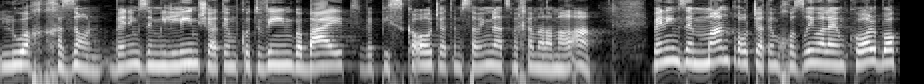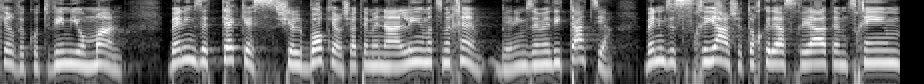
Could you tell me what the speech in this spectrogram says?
לוח חזון, בין אם זה מילים שאתם כותבים בבית ופסקאות שאתם שמים לעצמכם על המראה, בין אם זה מנטרות שאתם חוזרים עליהן כל בוקר וכותבים יומן, בין אם זה טקס של בוקר שאתם מנהלים עם עצמכם, בין אם זה מדיטציה, בין אם זה שחייה, שתוך כדי השחייה אתם צריכים...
